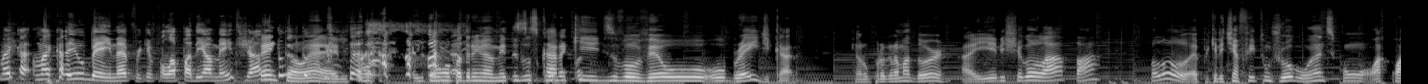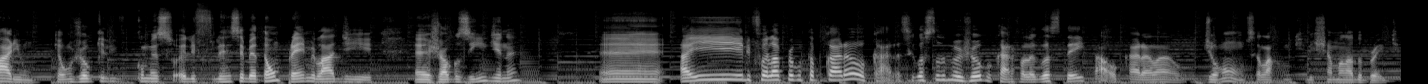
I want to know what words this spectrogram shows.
Mas, ca- mas caiu bem, né? Porque falou apadrinhamento já. É, então, é, ele tomou, ele tomou apadrinhamento dos caras que desenvolveu o, o Braid, cara. Que era um programador. Aí ele chegou lá, pá, falou. É porque ele tinha feito um jogo antes com o Aquarium, que é um jogo que ele começou. Ele, ele recebeu até um prêmio lá de é, jogos indie, né? É, aí ele foi lá perguntar pro cara, ô cara, você gostou do meu jogo, cara? Falou, gostei e tal. O cara lá, o John, sei lá como que ele chama lá do Braid.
